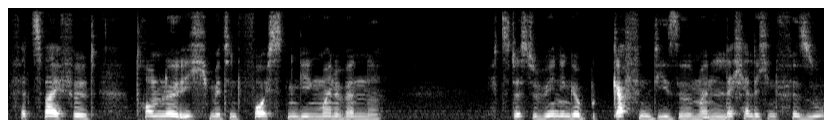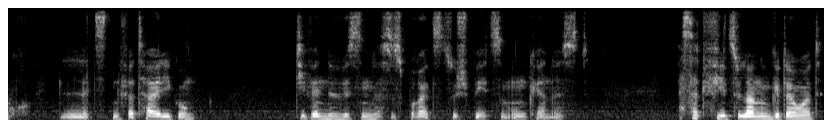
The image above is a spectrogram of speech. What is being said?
Verzweifelt trommle ich mit den Fäusten gegen meine Wände. Nichtsdestoweniger begaffen diese meinen lächerlichen Versuch der letzten Verteidigung. Die Wände wissen, dass es bereits zu spät zum Umkehren ist. Es hat viel zu lange gedauert,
